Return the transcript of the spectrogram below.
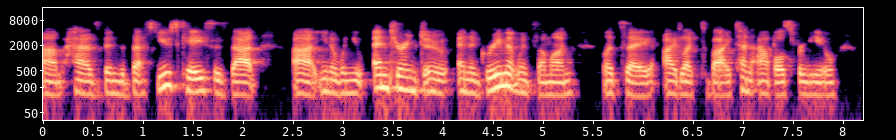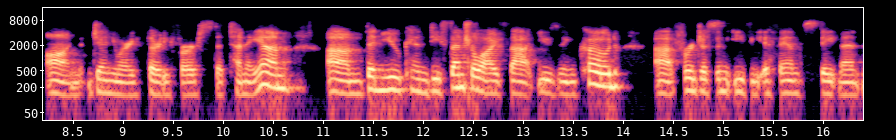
um, has been the best use case is that uh, you know when you enter into an agreement with someone let's say i'd like to buy 10 apples from you on January 31st at 10 a.m., um, then you can decentralize that using code uh, for just an easy if and statement,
